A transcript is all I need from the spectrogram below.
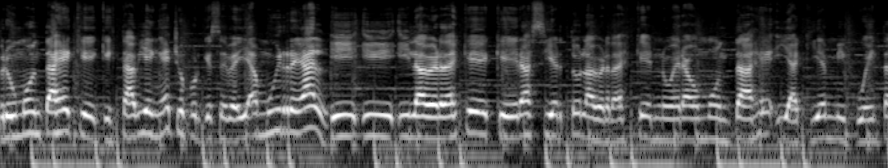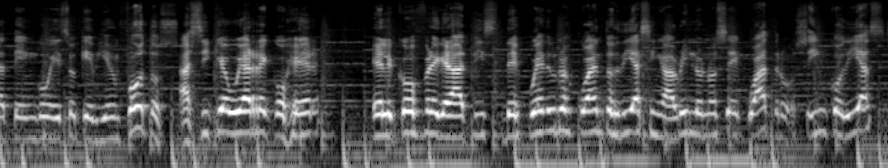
Pero un montaje que, está bien hecho porque se veía muy real Y, la verdad es que, que, era cierto, la verdad es que no era un montaje Y aquí en mi cuenta tengo eso que vi en fotos. Así que voy a recoger el cofre gratis Después de unos cuantos días sin abrirlo, no sé, cuatro o cinco días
